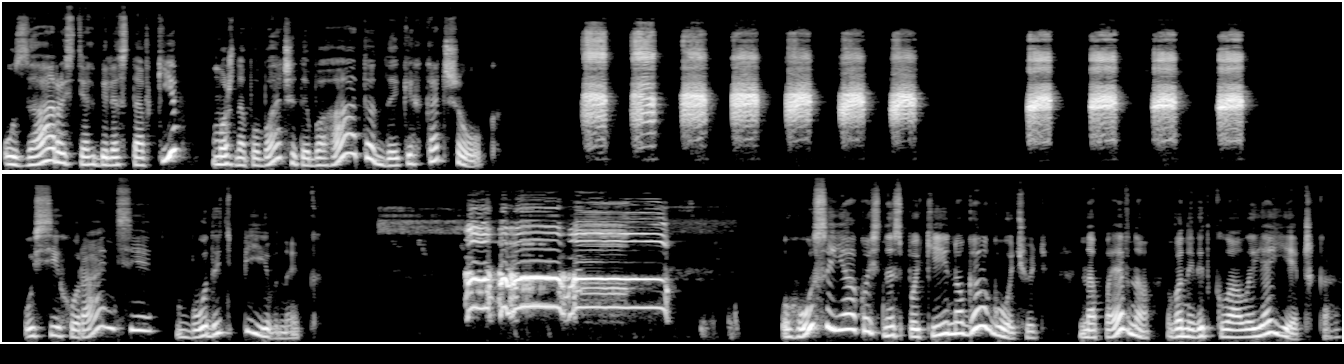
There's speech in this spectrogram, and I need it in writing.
У заростях біля ставків можна побачити багато диких качок. Усіх уранці будить півник. Гуси якось неспокійно галгочуть. Напевно, вони відклали яєчка.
